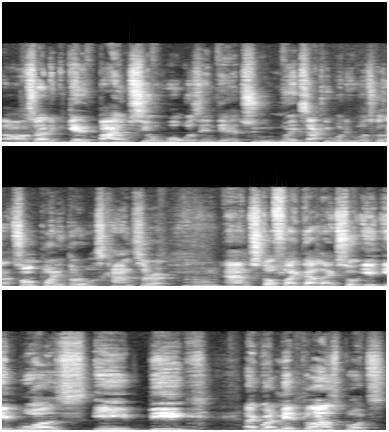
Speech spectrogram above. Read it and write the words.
uh, so that they could get a biopsy of what was in there to know exactly what it was because at some point they thought it was cancer mm. and stuff like that like so it, it was a big like we had made plans but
